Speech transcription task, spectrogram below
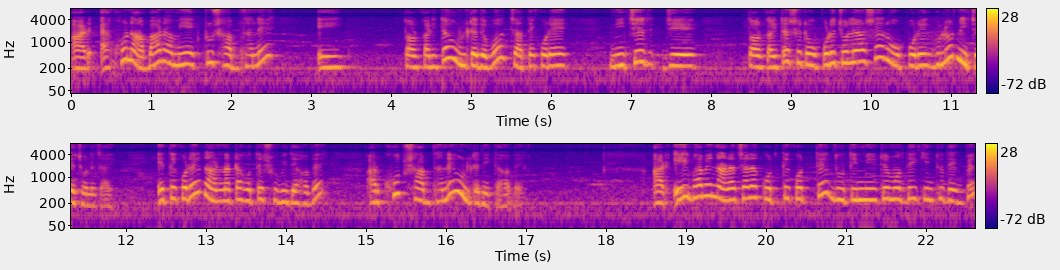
আর এখন আবার আমি একটু সাবধানে এই তরকারিটা উল্টে দেব যাতে করে নিচের যে তরকারিটা সেটা উপরে চলে আসে আর উপরেরগুলো নিচে চলে যায়। এতে করে রান্নাটা হতে সুবিধে হবে। আর খুব সাবধানে উল্টে নিতে হবে। আর এইভাবে নাড়াচাড়া করতে করতে দু তিন মিনিটের মধ্যেই কিন্তু দেখবেন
